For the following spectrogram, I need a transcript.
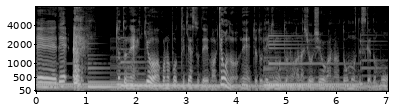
えー、でちょっとね今日はこのポッドキャストで、まあ、今日のねちょっと出来事の話をしようかなと思うんですけども、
